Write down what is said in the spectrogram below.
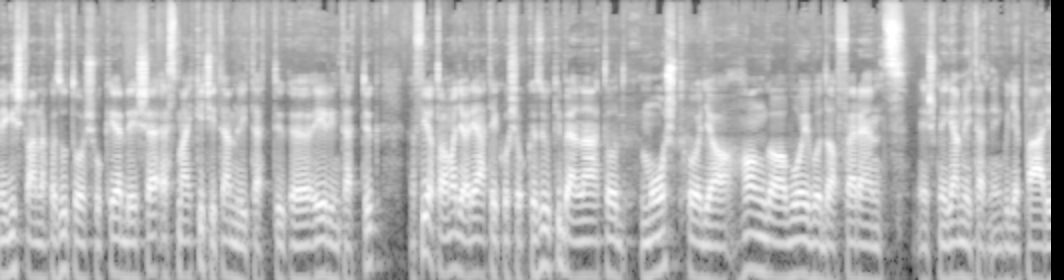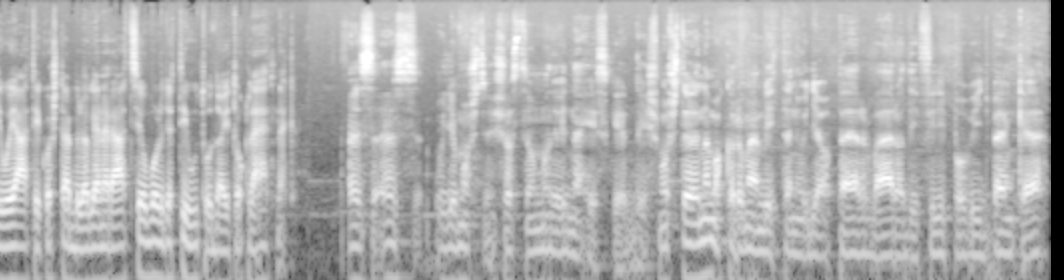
Még Istvánnak az utolsó kérdése, ezt már egy kicsit említettük, érintettük. A fiatal magyar játékosok közül kiben látod most, hogy a Hanga, Vojvoda, Ferenc, és még említhetnénk ugye pár jó játékost ebből a generációból, hogy a ti utódaitok lehetnek? Ez, ez ugye most is azt tudom mondani, hogy nehéz kérdés. Most nem akarom említeni ugye a Per, Váradi, Filipovics, Benke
